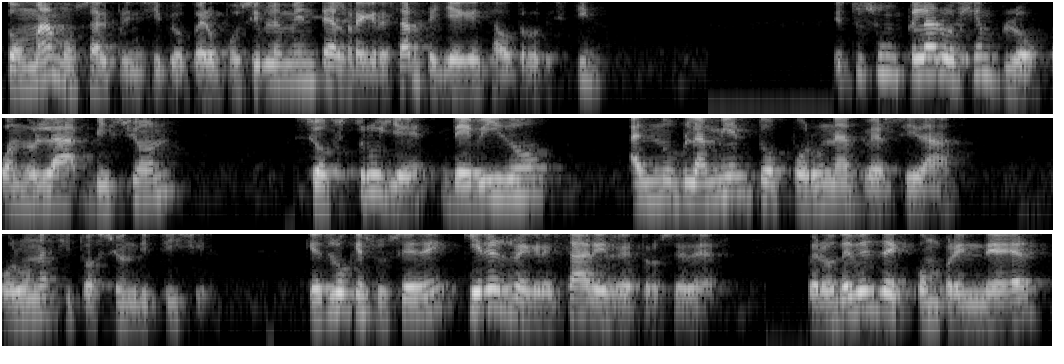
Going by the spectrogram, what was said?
tomamos al principio, pero posiblemente al regresar te llegues a otro destino. Esto es un claro ejemplo cuando la visión se obstruye debido al nublamiento por una adversidad por una situación difícil. ¿Qué es lo que sucede? Quieres regresar y retroceder, pero debes de comprender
